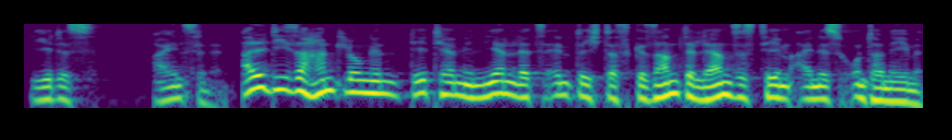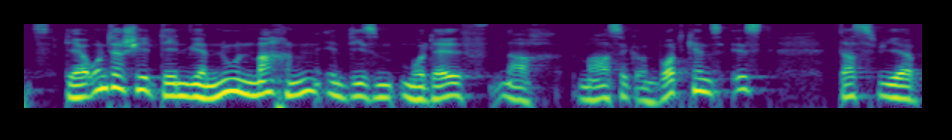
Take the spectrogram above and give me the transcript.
jedes Einzelnen. All diese Handlungen determinieren letztendlich das gesamte Lernsystem eines Unternehmens. Der Unterschied, den wir nun machen in diesem Modell nach Marsig und Watkins, ist, dass wir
